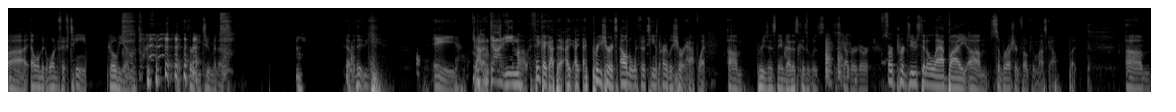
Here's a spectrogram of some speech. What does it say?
uh element 115 moscovium like 32 minutes yeah they, hey got it Got him. um, I think I got that. I, I, I'm pretty sure it's Element 115, incredibly short half life. Um, the reason it's named that is because it was discovered or or produced in a lab by um, some Russian folk in Moscow. But um,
